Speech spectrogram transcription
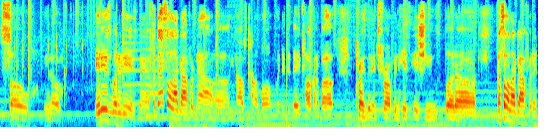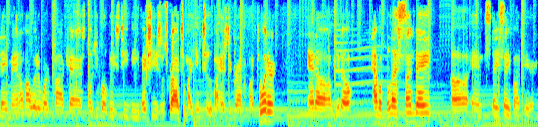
So, you know, it is what it is, man. But that's all I got for now. Uh, you know, I was kind of long winded today talking about President Trump and his issues, but uh, that's all I got for today, man. On my way to work podcast, OG Bo Beats TV. Make sure you subscribe to my YouTube, my Instagram, and my Twitter. And um, you know, have a blessed Sunday uh, and stay safe out there.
